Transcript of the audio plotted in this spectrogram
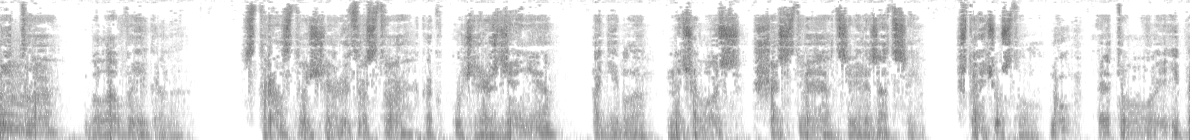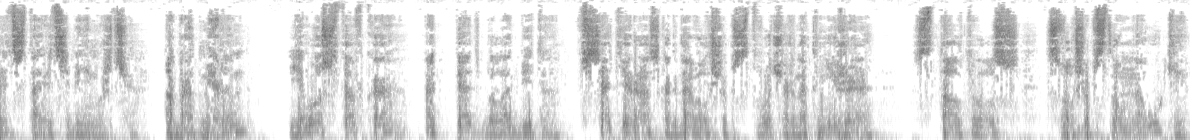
Битва была выиграна. Странствующее рыцарство, как учреждение, погибло. Началось шествие цивилизации. Что я чувствовал? Ну, этого вы и представить себе не можете. А брат Мерлин, его ставка опять была бита. Всякий раз, когда волшебство чернокнижия сталкивалось с волшебством науки,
